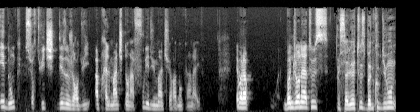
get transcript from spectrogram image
et donc sur Twitch, dès aujourd'hui, après le match, dans la foulée du match, il y aura donc un live. Et voilà, bonne journée à tous. Salut à tous, bonne Coupe du Monde.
